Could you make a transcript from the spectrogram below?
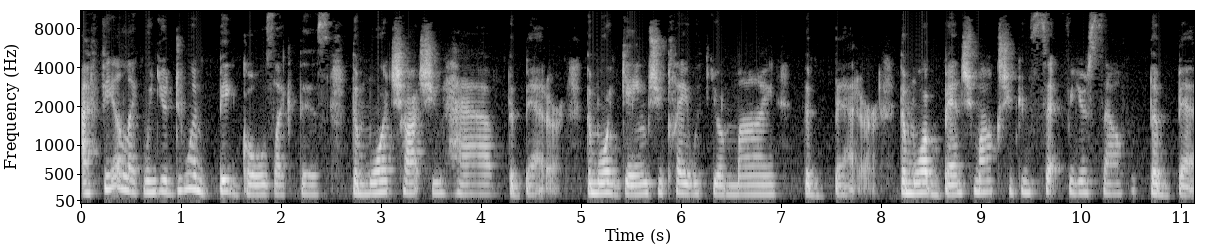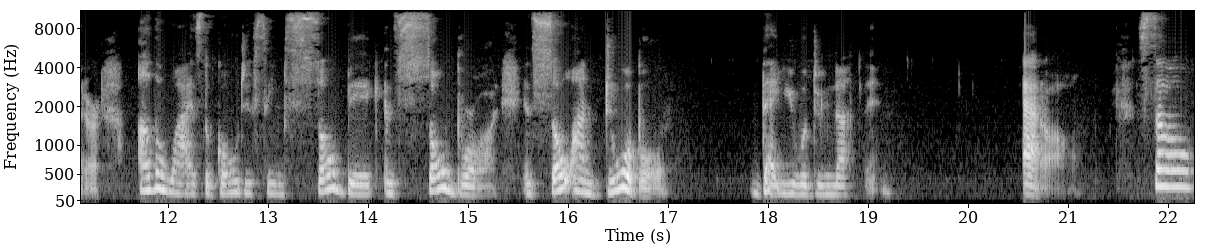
I feel like when you're doing big goals like this, the more charts you have, the better. The more games you play with your mind, the better. The more benchmarks you can set for yourself, the better. Otherwise, the goal just seems so big and so broad and so undoable that you will do nothing at all. So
